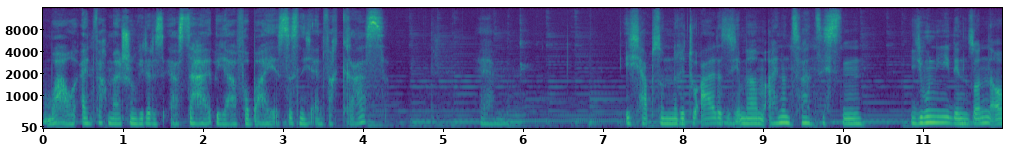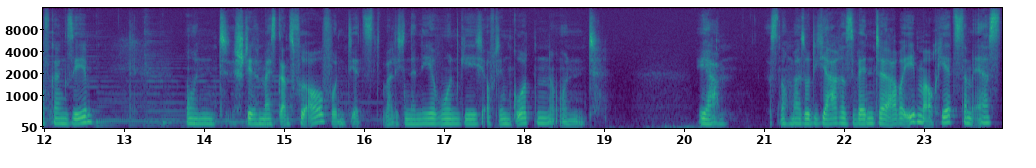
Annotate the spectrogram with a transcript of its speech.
Wow, einfach mal schon wieder das erste halbe Jahr vorbei. Ist das nicht einfach krass? Ähm, ich habe so ein Ritual, dass ich immer am 21. Juni den Sonnenaufgang sehe und stehe dann meist ganz früh auf und jetzt, weil ich in der Nähe wohne, gehe ich auf den Gurten und ja, ist nochmal so die Jahreswende, aber eben auch jetzt am 1.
